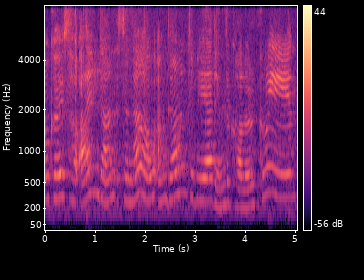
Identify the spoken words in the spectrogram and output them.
Okay, so I'm done. So now I'm going to be adding the color green.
